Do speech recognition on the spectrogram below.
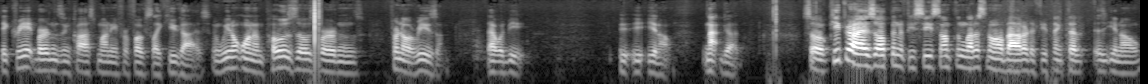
they create burdens and cost money for folks like you guys. And we don't want to impose those burdens for no reason. That would be, you know, not good. So keep your eyes open. If you see something, let us know about it. If you think that, you know,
